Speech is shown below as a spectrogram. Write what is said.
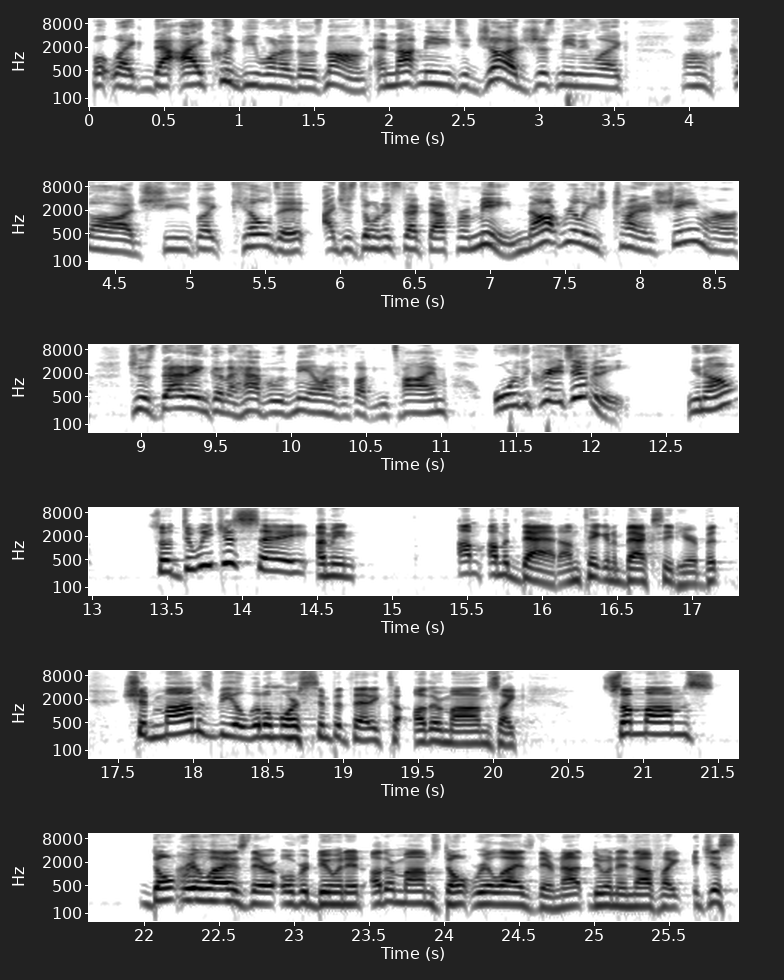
But like that I could be one of those moms and not meaning to judge, just meaning like, "Oh god, she like killed it. I just don't expect that from me." Not really trying to shame her, just that ain't to happen with me. I don't have the fucking time or the creativity, you know? So do we just say, I mean, I'm, I'm a dad. I'm taking a backseat here, but should moms be a little more sympathetic to other moms? Like some moms don't realize they're overdoing it. Other moms don't realize they're not doing enough. Like it just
